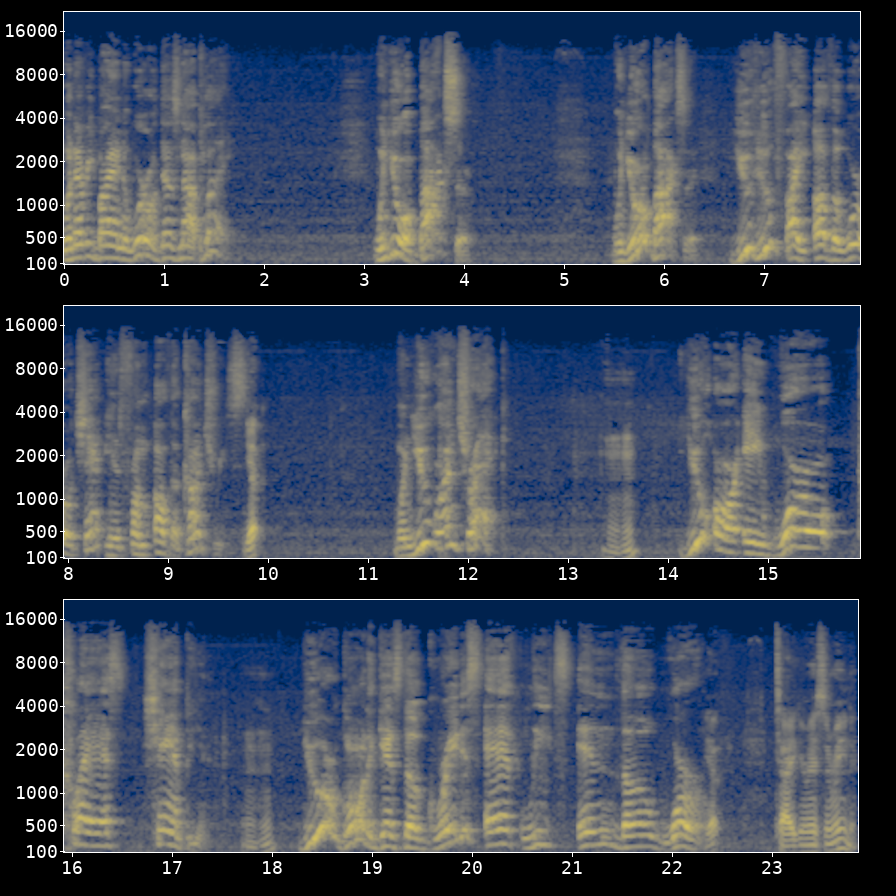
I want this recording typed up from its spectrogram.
when everybody in the world does not play? When you're a boxer, when you're a boxer, you do fight other world champions from other countries. Yep. When you run track, Mm-hmm. You are a world class champion. Mm-hmm. You are going against the greatest athletes in the world. Yep. Tiger and Serena.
